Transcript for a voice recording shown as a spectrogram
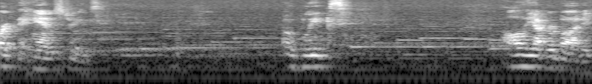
work the hamstrings, obliques, all the upper body.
